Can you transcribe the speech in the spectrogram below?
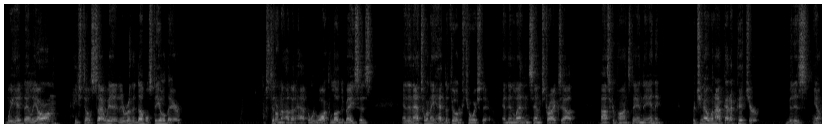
We hit De Leon. He still sat. We had to run the double steal there. Still don't know how that happened. We walked to load the bases, and then that's when they had the fielder's choice there. And then Landon Sims strikes out Oscar Ponce to end the inning. But you know, when I've got a pitcher that is, you know,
